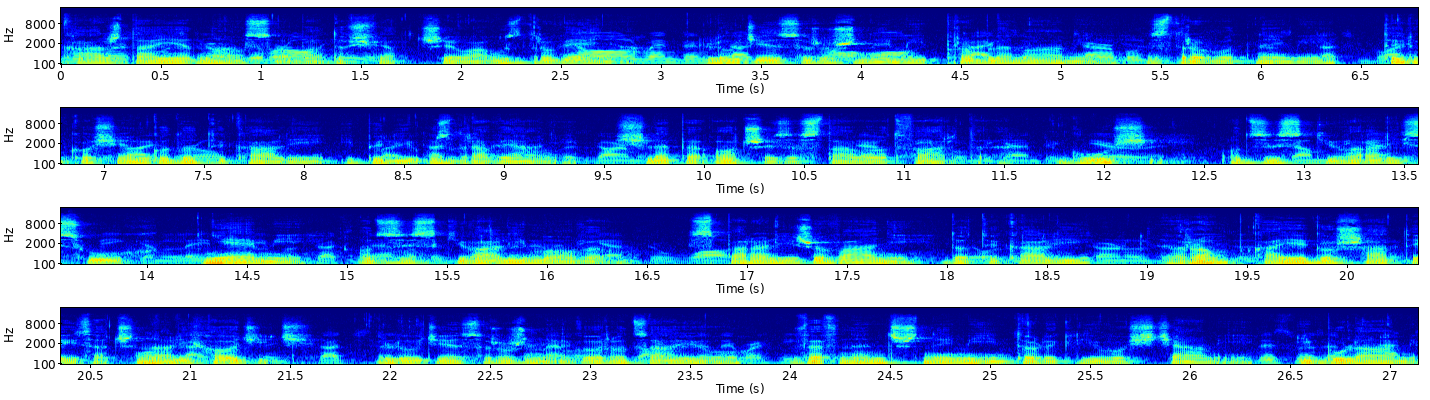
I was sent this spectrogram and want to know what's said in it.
każda jedna osoba doświadczyła uzdrowienia. Ludzie z różnymi problemami zdrowotnymi tylko się go dotykali i byli uzdrawiani. Ślepe oczy zostały otwarte. Głusi odzyskiwali słuch, niemi odzyskiwali mowę, sparaliżowani dotykali rąbka jego szaty i zaczynali chodzić. Ludzie z różnego rodzaju wewnętrznymi dolegliwościami i bólami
